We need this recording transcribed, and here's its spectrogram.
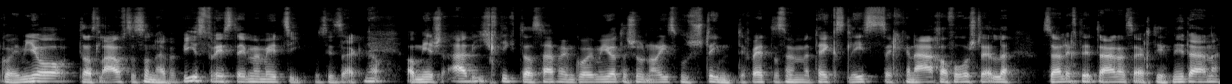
Goemio, das läuft so nebenbei, es frisst immer mehr Zeit, muss ich sagen. Ja. Aber mir ist auch wichtig, dass eben im Goemio der Journalismus stimmt. Ich will, dass wenn man Text liest, sich genau kann vorstellen kann, soll ich dort hin, soll ich dort nicht hin?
